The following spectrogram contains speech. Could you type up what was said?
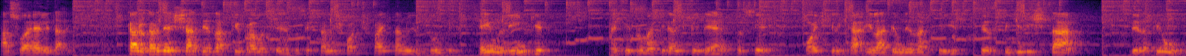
à sua realidade. Cara, eu quero deixar desafio para você. Você que está no Spotify, que está no YouTube, tem um link aqui para o material de PDF, você pode clicar e lá tem um desafio. Desafio de listar. Desafio 1.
